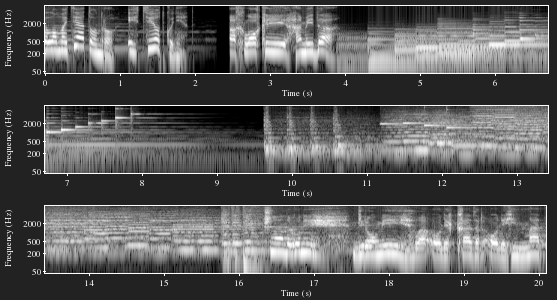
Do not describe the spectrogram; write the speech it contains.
саломатиатонро эҳтиёт кунед. Ахлоқи ҳамида. Шунавандагони гиромӣ ва олиқадр олиҳиммат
